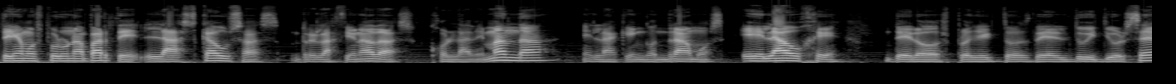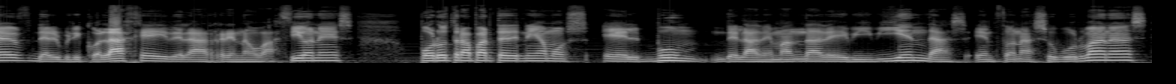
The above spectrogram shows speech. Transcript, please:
Teníamos por una parte las causas relacionadas con la demanda, en la que encontramos el auge de los proyectos del do it yourself, del bricolaje y de las renovaciones. Por otra parte teníamos el boom de la demanda de viviendas en zonas suburbanas.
